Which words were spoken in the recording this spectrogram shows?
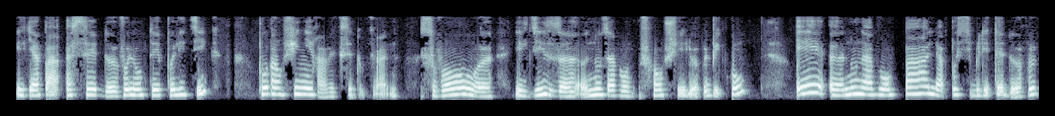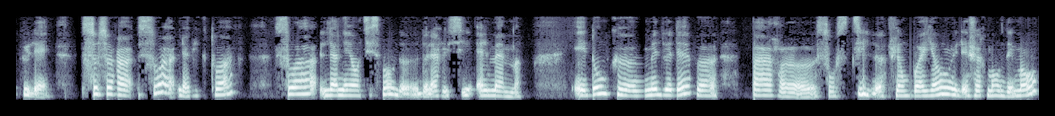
il n'y a pas assez de volonté politique pour en finir avec cette Ukraine. Souvent, euh, ils disent nous avons franchi le Rubicon et nous n'avons pas la possibilité de reculer. Ce sera soit la victoire, soit l'anéantissement de, la Russie elle-même. Et donc euh, Medvedev, euh, par euh, son style flamboyant et légèrement dément,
